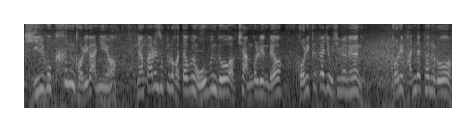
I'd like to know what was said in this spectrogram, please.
길고 큰 거리가 아니에요. 그냥 빠른 속도로 걷다 보면 5분도 채 안 걸리는데요. 거리 끝까지 오시면은 거리 반대편으로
